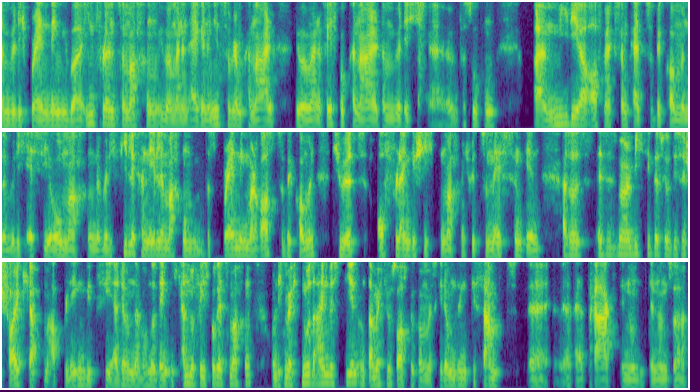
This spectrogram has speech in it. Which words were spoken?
dann würde ich Branding über Influencer machen, über meinen eigenen Instagram-Kanal, über meinen Facebook-Kanal. Dann würde ich äh, versuchen, äh, Media-Aufmerksamkeit zu bekommen, dann würde ich SEO machen, dann würde ich viele Kanäle machen, um das Branding mal rauszubekommen. Ich würde Offline-Geschichten machen, ich würde zu Messen gehen. Also es, es ist mal wichtig, dass wir diese Scheuklappen ablegen wie Pferde und einfach nur denken, ich kann nur Facebook jetzt machen und ich möchte nur da investieren und da möchte ich was rausbekommen. Es geht um den Gesamtertrag, äh, den, den unser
